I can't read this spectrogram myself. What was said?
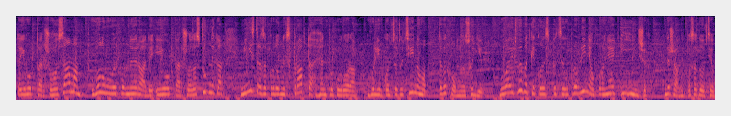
та його першого зама, голову Верховної Ради і його першого заступника, міністра закордонних справ та генпрокурора, голів конституційного та верховного судів. Бувають випадки, коли специ управління охороняють і інших державних посадовців,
